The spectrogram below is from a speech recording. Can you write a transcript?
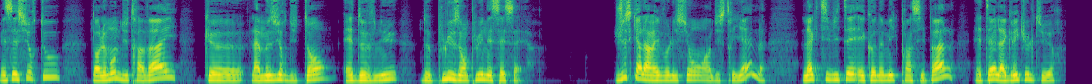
Mais c'est surtout dans le monde du travail que la mesure du temps est devenue de plus en plus nécessaire. Jusqu'à la révolution industrielle, l'activité économique principale était l'agriculture.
